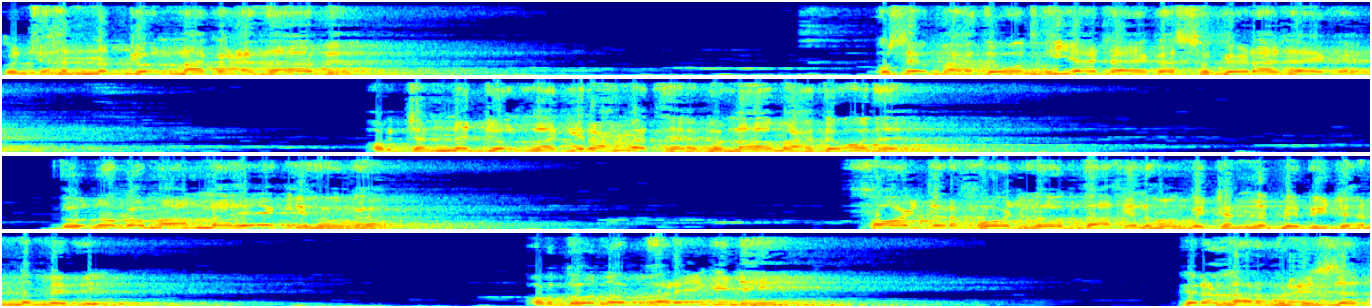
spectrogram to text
تو جہنم جو اللہ کا عذاب ہے، اسے محدود کیا جائے گا، سکیڑا جائے گا۔ اور جنت جو اللہ کی رحمت ہے، وہ لامحدود ہے۔ دونوں کا معاملہ ایک ہی ہوگا۔ فوج در فوج لوگ داخل ہوں گے، جنت میں بھی، جہنم میں بھی۔ اور دونوں بھریں گی نہیں۔ پھر اللہ رب العزت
